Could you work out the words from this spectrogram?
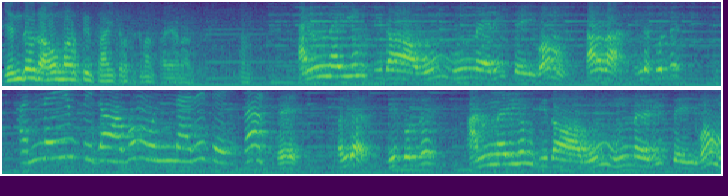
எந்தவித அவமானத்தையும் தாங்கிக்கிறதுக்கு நான் தயாரா இருக்கிறேன் அன்னையும் பிதாவும் முன்னறி தெய்வம். சாரதா இந்த சொல்லு. அன்னையும் பிதாவும் முன்னறி தெய்வம். நீ சொல்லு. அன்னையும் பிதாவும் முன்னறி தெய்வம்.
